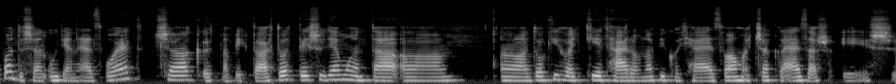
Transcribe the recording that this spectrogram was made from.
pontosan ugyanez volt, csak öt napig tartott, és ugye mondta a a doki, hogy két-három napig, hogyha ez van, hogy csak lázas, és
